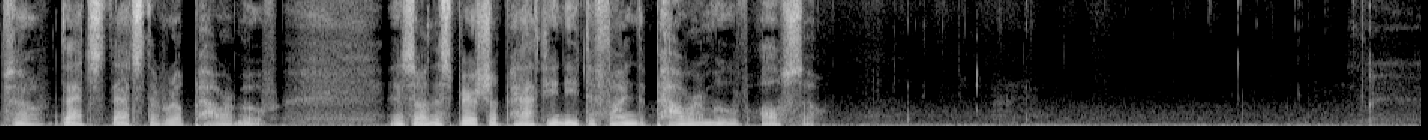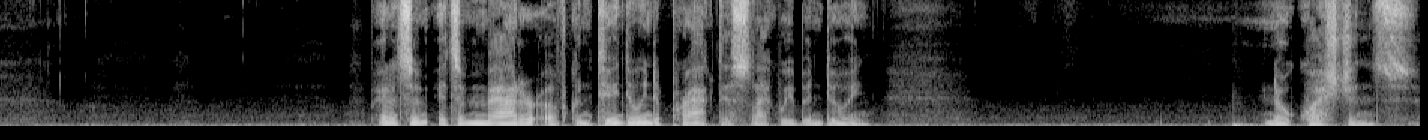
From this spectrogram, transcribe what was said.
So that's that's the real power move. And so on the spiritual path, you need to find the power move also. And it's a, it's a matter of continuing to practice like we've been doing. No questions.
